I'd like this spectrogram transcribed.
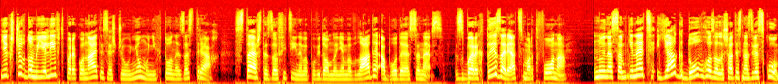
Якщо в домі є ліфт, переконайтеся, що у ньому ніхто не застряг. Стежте за офіційними повідомленнями влади або ДСНС. Зберегти заряд смартфона. Ну і на сам кінець, як довго залишатись на зв'язку?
